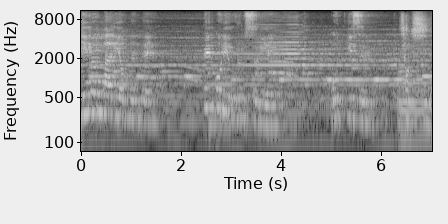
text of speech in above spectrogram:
님은 말이 없는데 꾀꼬리 울음소리에 옷깃을 적시네.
